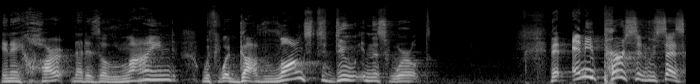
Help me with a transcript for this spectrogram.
in a heart that is aligned with what God longs to do in this world. That any person who says,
